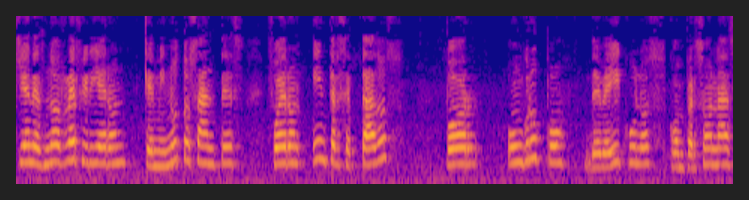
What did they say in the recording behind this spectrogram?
quienes nos refirieron que minutos antes fueron interceptados por un grupo de vehículos con personas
